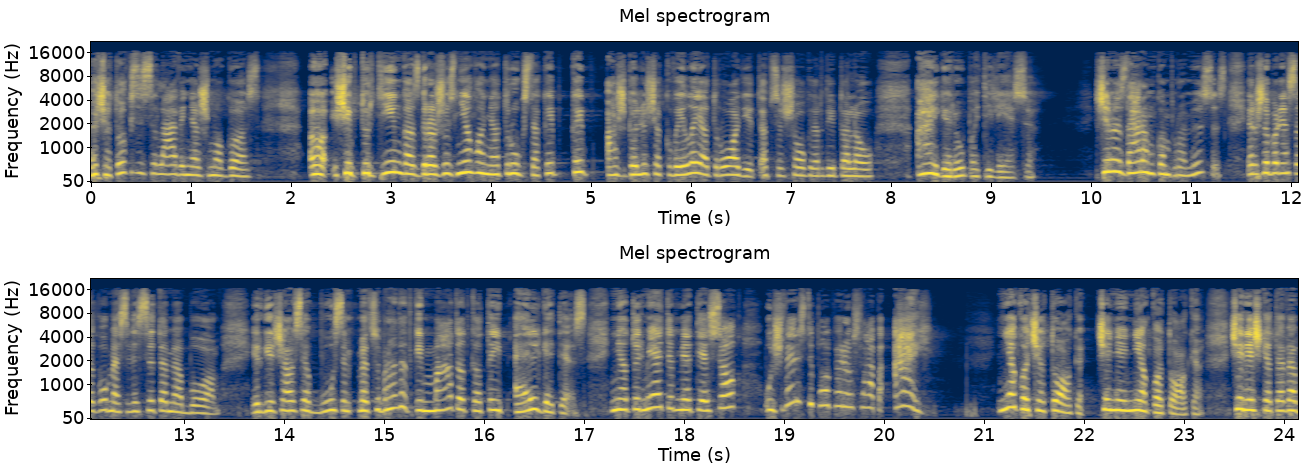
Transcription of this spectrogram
bet čia toks įsilavinęs žmogus, šiaip turtingas, gražus, nieko netrūksta. Kaip, kaip aš galiu čia kvailai atrodyti, apsišaukti ir taip toliau. Ai, geriau patylėsiu. Čia mes darom kompromisus. Ir aš dabar nesakau, mes visi tame buvom. Ir greičiausiai būsim. Bet suprantat, kai matot, kad taip elgiatės, neturėtumėte tiesiog užversti popieriaus lapą. Ai, Nieko čia tokio, čia ne nieko tokio. Čia reiškia tave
